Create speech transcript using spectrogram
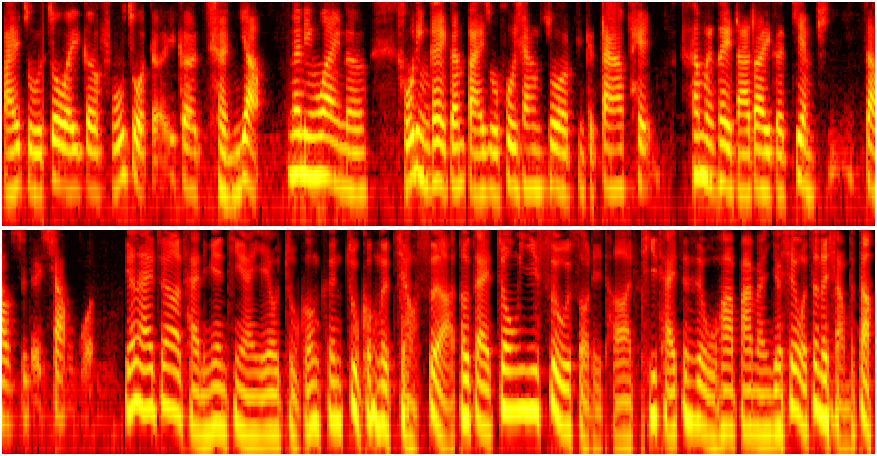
白术作为一个辅佐的一个成药。那另外呢，茯苓可以跟白族互相做一个搭配。他们可以达到一个健脾燥湿的效果。原来中药材里面竟然也有主攻跟助攻的角色啊，都在中医事务所里头啊。题材真是五花八门，有些我真的想不到。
